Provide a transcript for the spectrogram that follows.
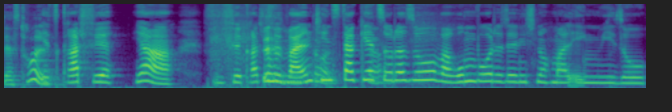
Der ist toll. jetzt gerade für, ja, für, gerade für Valentinstag toll, jetzt ja. oder so. Warum wurde der nicht nochmal irgendwie so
